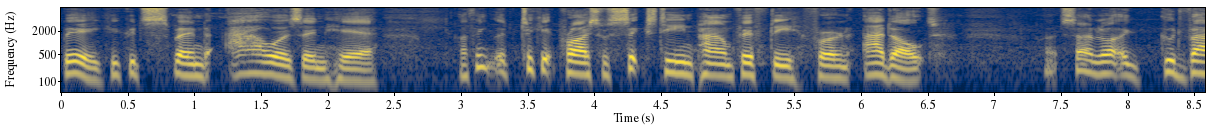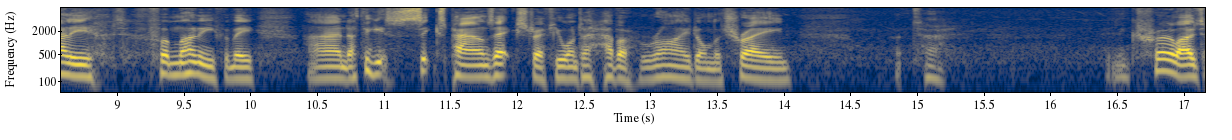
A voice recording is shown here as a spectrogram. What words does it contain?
big. You could spend hours in here. I think the ticket price was £16.50 for an adult. That sounded like a good value for money for me. And I think it's £6 extra if you want to have a ride on the train. But, uh, incredible. I was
